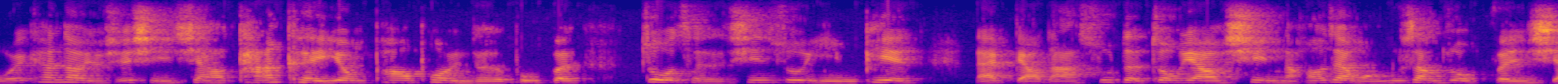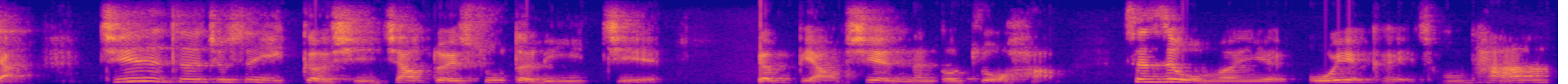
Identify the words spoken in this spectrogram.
我会看到有些行销，它可以用 PowerPoint 的部分做成新书影片来表达书的重要性，然后在网络上做分享。其实这就是一个行销对书的理解跟表现能够做好，甚至我们也我也可以从他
